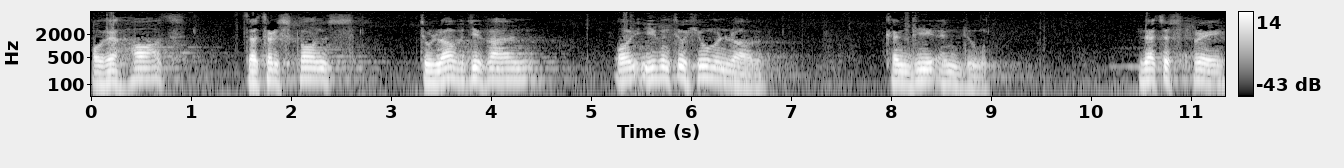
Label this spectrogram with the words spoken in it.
of a heart that responds to love divine or even to human love can be and do. Let us pray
